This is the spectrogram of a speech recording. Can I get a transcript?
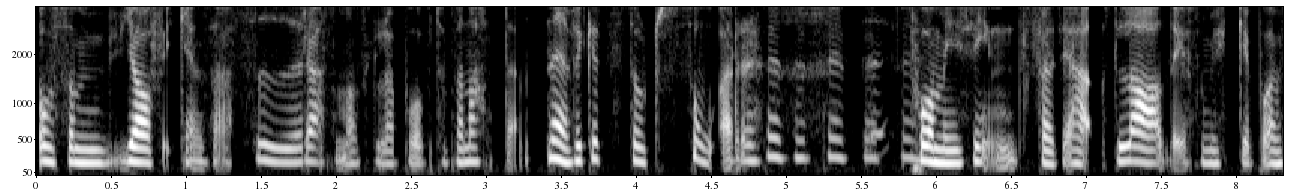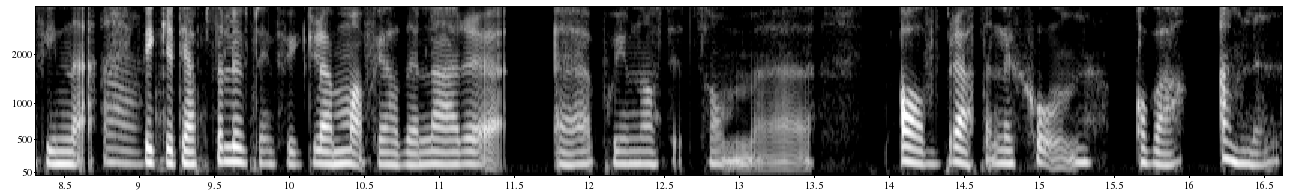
Och som jag fick en så här syra som man skulle ha på typ på natten. Nej, jag fick ett stort sår på min kind för att jag la det så mycket på en finne. Vilket jag absolut inte fick glömma för jag hade en lärare eh, på gymnasiet som eh, avbröt en lektion och bara Amelie,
